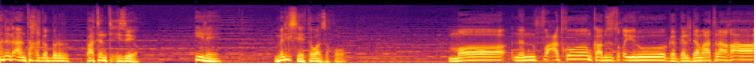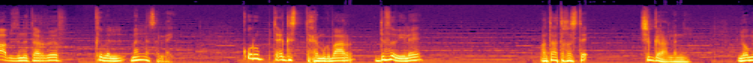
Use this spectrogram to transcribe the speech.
ኣነ ደኣ እንታይ ክገብር ፓተንት ሒዘዮ ኢለ መሊሰ ተዋዘኽዎ። እሞ ንንፉዓትኩም ካብዚ ትቕይሩ ገገልደማትና ኸኣ ኣብዚ ንተርፍ ክብል መለሰለይ። ቁሩብ ትዕግስት ድሕሪ ምግባር ድፍር ኢለ ኣንታ ተኸስተ ሽግር ኣለኒ ሎሚ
